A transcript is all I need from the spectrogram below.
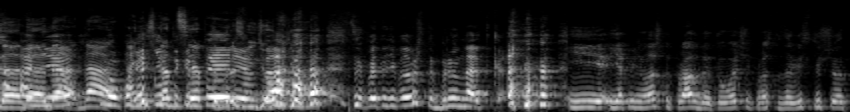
Да, да, а да, да, ну, по а не с каким-то концептом разведенки. да. Типа, это не потому, что ты брюнетка. И я поняла, что правда, это очень просто зависит еще от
